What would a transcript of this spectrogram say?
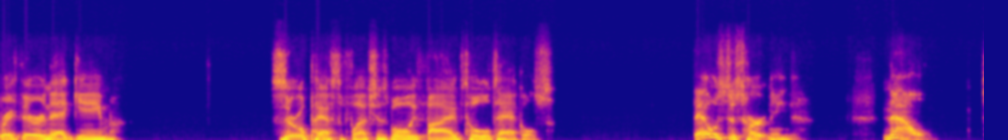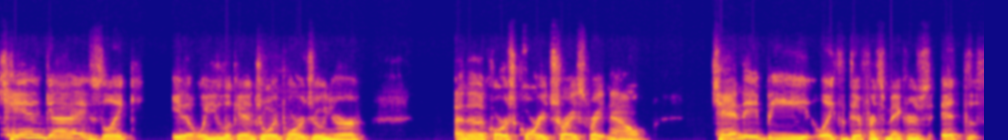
right there in that game, zero pass deflections, but only five total tackles. That was disheartening. Now, can guys like, you know, when you look at Joey Porter Jr., and then, of course, Corey Trice right now, can they be like the difference makers at the,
